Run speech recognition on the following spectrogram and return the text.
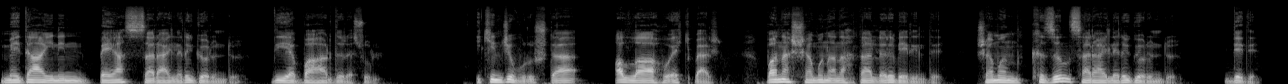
Medai'nin beyaz sarayları göründü diye bağırdı Resul. İkinci vuruşta Allahu Ekber, bana Şam'ın anahtarları verildi. Şam'ın kızıl sarayları göründü, dedi.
